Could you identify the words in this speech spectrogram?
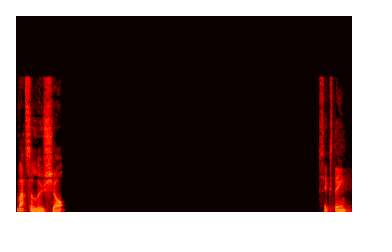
That's a loose shot. Sixteen.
